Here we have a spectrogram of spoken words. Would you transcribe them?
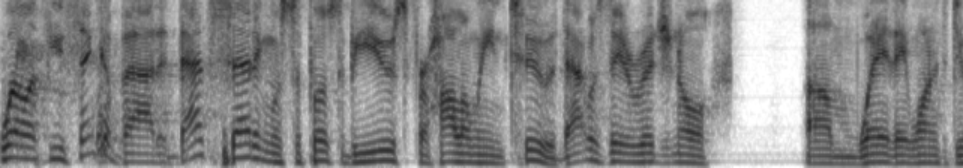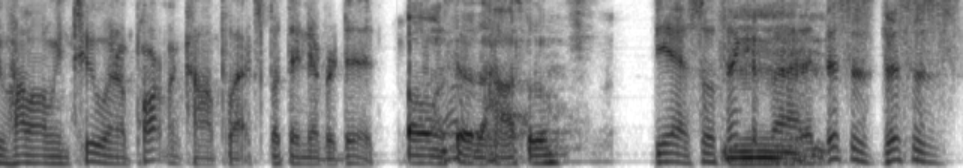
Well, if you think about it, that setting was supposed to be used for Halloween 2. That was the original um, way they wanted to do Halloween 2 in an apartment complex, but they never did. Oh, instead of the hospital. Yeah, so think Mm. about it. This is this is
